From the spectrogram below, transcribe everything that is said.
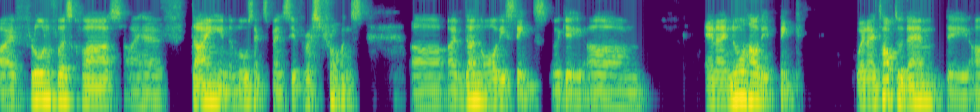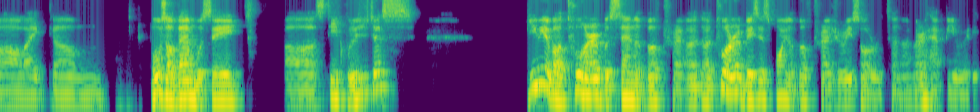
I've flown first class. I have dined in the most expensive restaurants. Uh, I've done all these things. Okay. Um, and I know how they think. When I talk to them, they are like, um, most of them would say, uh, Steve, could you just give me about 200% above, tre- uh, 200 basis point above treasury sort of return. I'm very happy already.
